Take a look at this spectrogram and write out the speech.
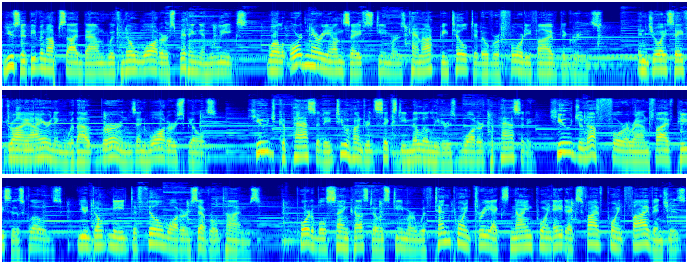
use it even upside down with no water spitting and leaks, while ordinary unsafe steamers cannot be tilted over 45 degrees. Enjoy safe dry ironing without burns and water spills. Huge capacity 260 milliliters water capacity, huge enough for around 5 pieces clothes, you don't need to fill water several times. Portable Sancusto steamer with 10.3x 9.8x 5.5 inches,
